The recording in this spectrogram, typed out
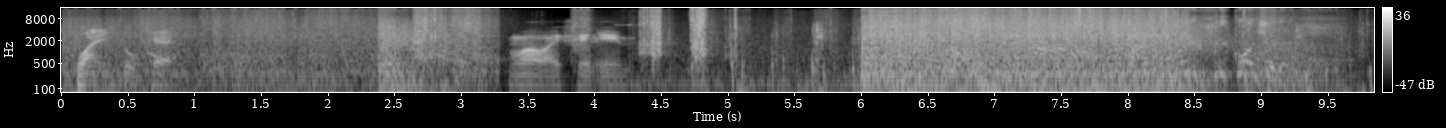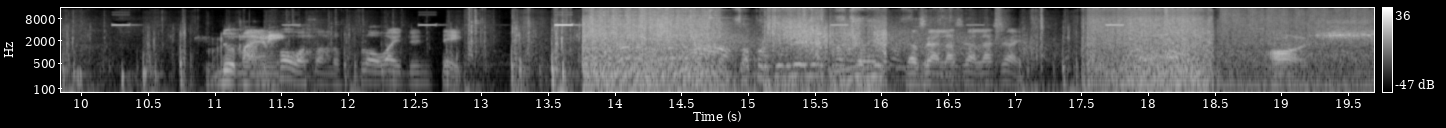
set. One in two, okay. Wow, I feel him. Мы их прикончили! Dude, my Coming. M4 was on the floor, why you didn't take? Сопротивление противника! Last guy, last guy, last guy. Oh shit.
